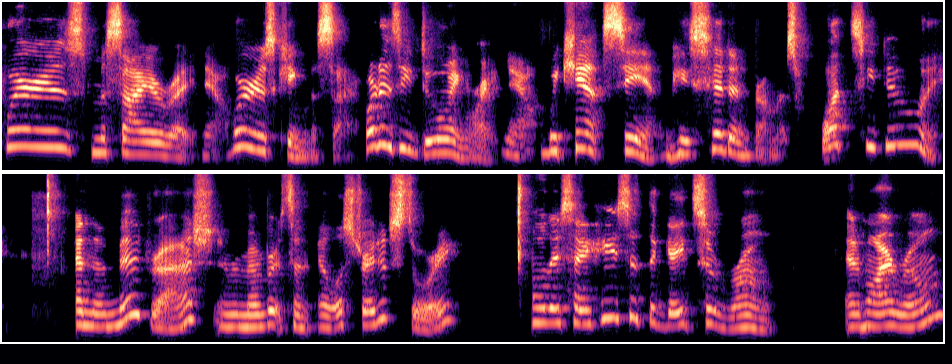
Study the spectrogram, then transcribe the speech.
where is Messiah right now? Where is King Messiah? What is he doing right now? We can't see him. He's hidden from us. What's he doing? And the Midrash, and remember it's an illustrative story, well, they say he's at the gates of Rome. And why Rome?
